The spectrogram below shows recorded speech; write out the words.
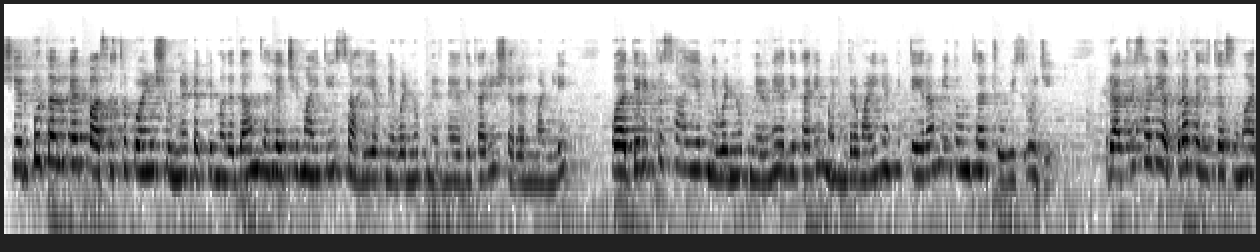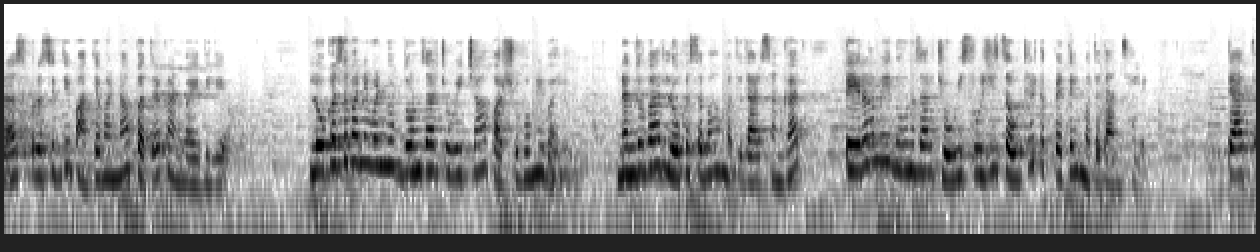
शिरपूर तालुक्यात पासष्ट पॉईंट शून्य टक्के मतदान झाल्याची माहिती सहाय्यक निवडणूक निर्णय अधिकारी शरण मांडली व अतिरिक्त सहाय्यक निवडणूक निर्णय अधिकारी महेंद्र माळी यांनी तेरा मे दोन हजार चोवीस रोजी रात्री साडे अकरा वाजेच्या सुमारास प्रसिद्धी माध्यमांना पत्रकान्वये दिली. लोकसभा निवडणूक दोन हजार चोवीसच्या पार्श्वभूमीवर नंदुरबार लोकसभा मतदारसंघात तेरा मे दोन हजार चोवीस रोजी चौथ्या टप्प्यातील मतदान झाले. त्यात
